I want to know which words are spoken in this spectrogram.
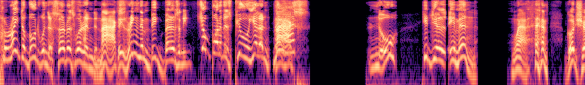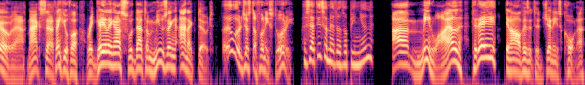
right about when the service were ending. Max? They'd ring them big bells and he'd jump out of his pew yelling, Max? No, he'd yell, Amen. Well, good show there, Max. Uh, thank you for regaling us with that amusing anecdote. It was just a funny story. That is a matter of opinion. Uh, meanwhile, today, in our visit to Jenny's Corner,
